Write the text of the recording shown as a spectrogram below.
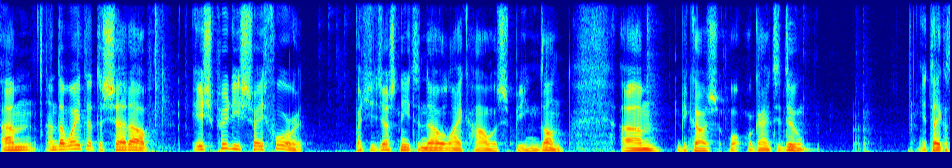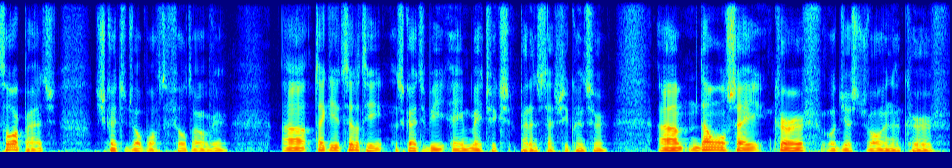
Um, and the way that the setup is pretty straightforward, but you just need to know like how it's being done. Um, because what we're going to do you take a Thor patch, just going to drop off the filter over here. Uh, take a utility, that's going to be a matrix pattern step sequencer. Um, then we'll say curve, we'll just draw in a curve,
